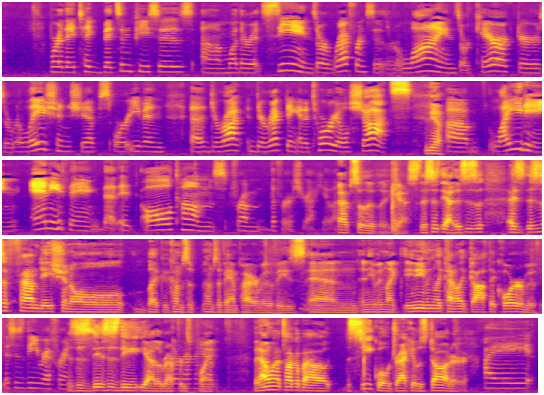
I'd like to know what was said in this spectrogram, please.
where they take bits and pieces, um, whether it's scenes or references or lines or characters or relationships or even uh, direct, directing editorial shots, Yeah. um, lighting, anything that it all comes from the first Dracula. Absolutely, yes. This is yeah. This is a, as this is a foundational like it comes to comes to vampire movies Mhm. and and even like even like kind of like gothic horror movies. this is the reference. This is this is the yeah the reference refer- point. But I want to talk about the sequel, Dracula's Daughter. I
